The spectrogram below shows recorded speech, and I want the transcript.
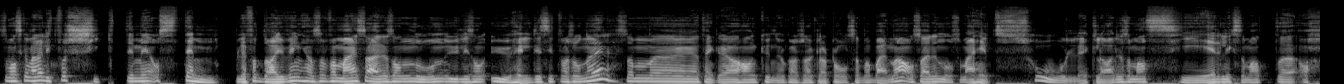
Så man skal være litt forsiktig med å stemple for diving. Altså For meg så er det sånn noen litt sånn uheldige situasjoner som uh, jeg tenker ja, han kunne jo kanskje ha klart å holde seg på beina. Og så er det noe som er helt soleklare, som man ser liksom at uh, åh,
